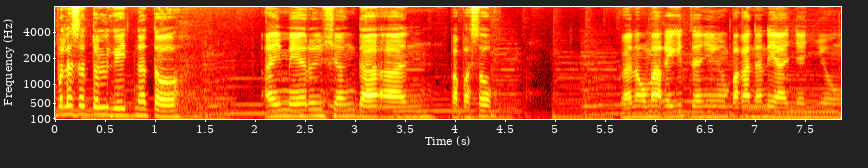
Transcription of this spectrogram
Dito pala sa toll gate na to ay meron siyang daan papasok. Ano kung makikita nyo yung pakanan na yan, yan yung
